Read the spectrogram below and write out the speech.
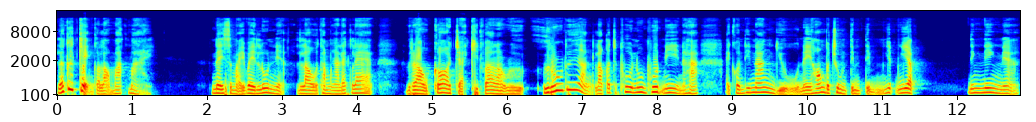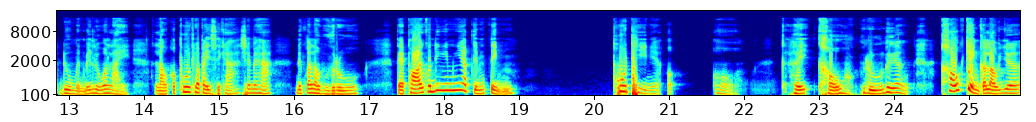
แล้วก็เก่งกว่าเรามากมาย ในสมัยวัยรุ่นเนี่ยเราทำงานแรก ๆ เราก็จะคิดว่าเรารู้เรื่องเราก็จะพูดนู่นพูดนี่นะคะไอคนที่นั่งอยู่ในห้องประชุมติ่มๆเงียบๆ นิ่งๆเนี่ยดูเหมือนไม่รู้อะไร เราก็พูดเข้าไปสิคะใช่ไหมคะนึกว่าเรารู้ แต่พอไอ้คนที่เงียบๆติ่มๆพูดทีเนี่ยโอ้เฮ้ยเขารู้เรื่อง เขาเก่งกว่าเราเยอะ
